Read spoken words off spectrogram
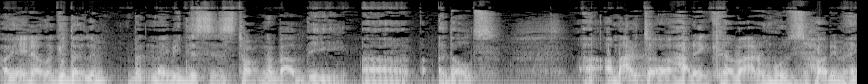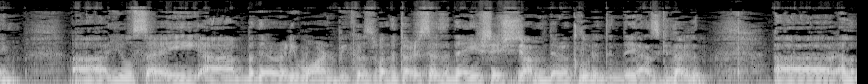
But maybe this is talking about the uh, adults. Uh, Amarto harikavar muzharimheim. Uh, you'll say, uh, but they're already warned because when the Torah says that they they're included in the Asgedolim. Uh,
